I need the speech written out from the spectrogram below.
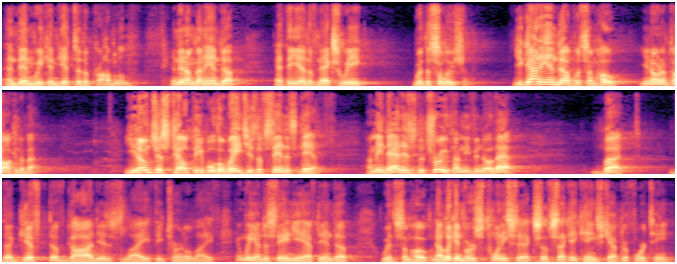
and then we can get to the problem. And then I'm going to end up at the end of next week with the solution. You got to end up with some hope. You know what I'm talking about. You don't just tell people the wages of sin is death. I mean, that is the truth. Many of you know that? But the gift of God is life, eternal life. And we understand you have to end up with some hope. Now look in verse 26 of 2 Kings chapter 14.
